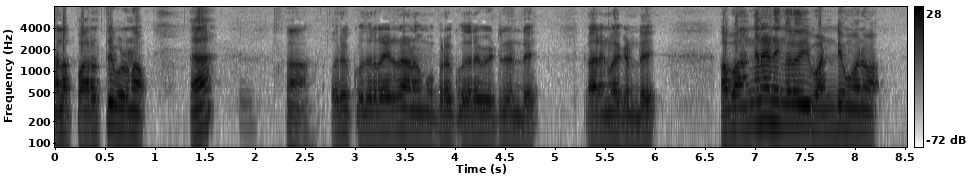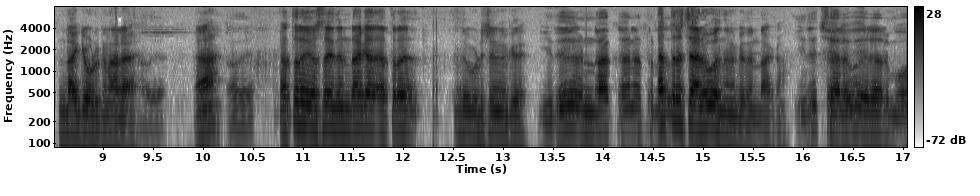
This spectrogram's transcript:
നല്ല പറത്തി വിടണം. ഏ? ആ ഒരു കുതിര റൈഡറാണ് മൂപ്പര കുതിര വീട്ടിലുണ്ട് കാര്യങ്ങളൊക്കെ ഉണ്ട്. അപ്പോൾ അങ്ങനെയാണ് നിങ്ങൾ ഈ വണ്ടി മോനോ ഉണ്ടാക്കി കൊടുക്കണം അല്ലേ? എത്ര ദിവസം ഇത് ഉണ്ടാക്കാൻ എത്ര ഇത് പിടിച്ചു നിങ്ങൾക്ക് ഇത് ഉണ്ടാക്കാൻ എത്ര എത്ര ചെലവ് നിങ്ങൾക്ക് ഇത് ഉണ്ടാക്കാം ഇത് ചെലവ് വരുമ്പോ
